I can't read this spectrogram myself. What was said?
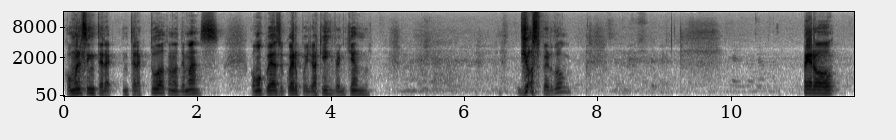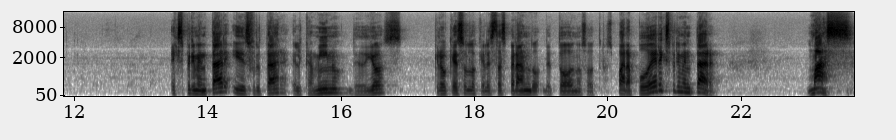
cómo él se interactúa con los demás, cómo cuida su cuerpo, y yo aquí renqueando. Dios, perdón. Pero experimentar y disfrutar el camino de Dios, creo que eso es lo que Él está esperando de todos nosotros. Para poder experimentar más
